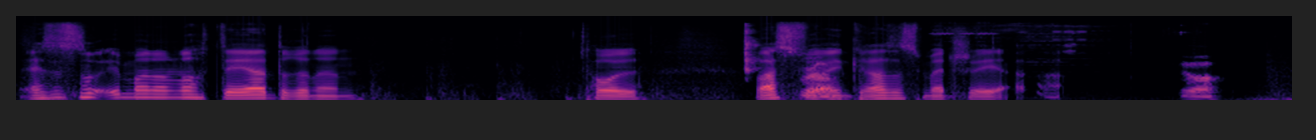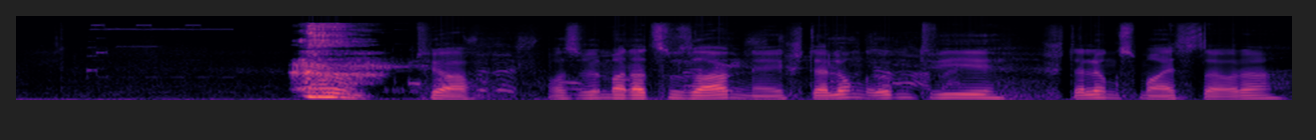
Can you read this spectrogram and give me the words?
Es ist nur immer nur noch der drinnen. Toll. Was für ja. ein krasses Match, ey. Ja. Tja, was will man dazu sagen, ey? Stellung irgendwie Stellungsmeister, oder?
